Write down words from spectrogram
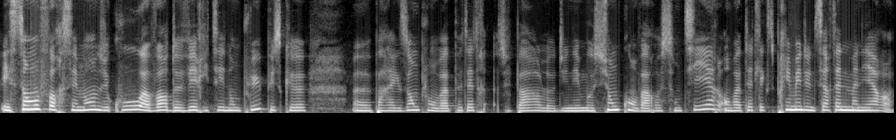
Et sans forcément du coup avoir de vérité non plus, puisque par exemple on va peut-être, tu parles d'une émotion qu'on va ressentir, on va peut-être l'exprimer d'une certaine manière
